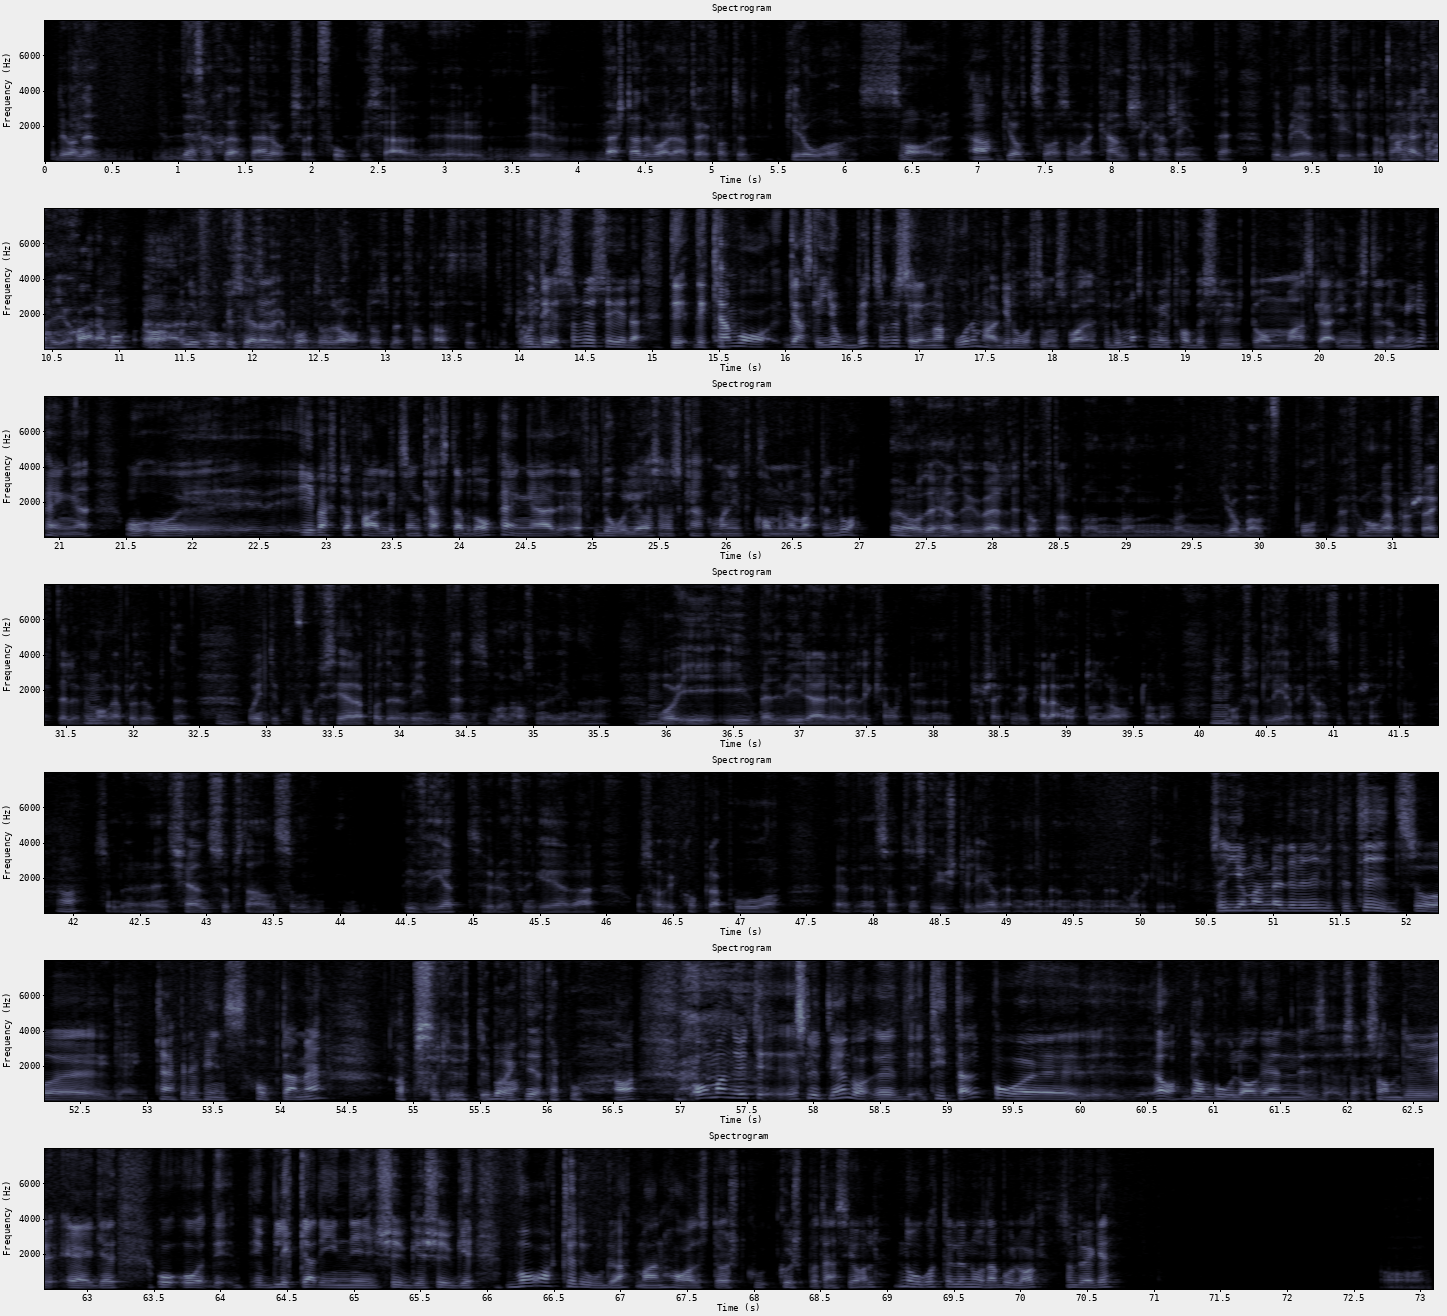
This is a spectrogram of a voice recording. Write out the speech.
Och det var nä, nästan skönt där också, ett fokus. För det, det värsta hade varit att vi har fått ett grå svar. Ja. Ett grått svar som var kanske, kanske inte. Nu blev det tydligt att det Ja, här, nu kan det här skära bort det ja, där och nu och- fokuserar vi på 818 som ett fantastiskt. Och det som du säger där, det, det kan vara ganska jobbigt som du säger när man får de här gråzonsvaren. För då måste man ju ta beslut om man ska investera mer pengar och, och eh, i värsta fall liksom kasta bra pengar efter dåliga och sen så kanske man inte kommer någon vart ändå. Ja, det händer ju väldigt ofta att man, man, man jobbar på, med för många projekt eller för många produkter och inte fokuserar på den, den som man har som är vinnare. Och i, i Medivir är det väldigt klart ett projekt som vi kallar 818 då, som också är ett levercancerprojekt. Då, Ja. Som det är en känd substans som vi vet hur den fungerar och så har vi kopplat på så att den styrs till levern, en, en, en, en molekyl. Så ger man Medivi lite tid så eh, kanske det finns hopp där med. Absolut, det är bara att gneta på. Ja. Om man nu slutligen då eh, tittar på eh, ja, de bolagen som du äger och, och blickar in i 2020. Var tror du att man har störst ku- kurspotential? Något eller några bolag som du äger? Ja,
